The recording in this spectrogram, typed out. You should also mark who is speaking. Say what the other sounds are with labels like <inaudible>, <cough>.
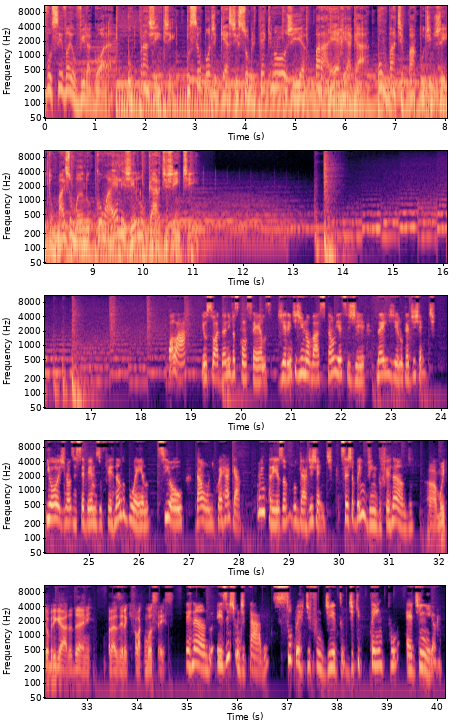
Speaker 1: Você vai ouvir agora o Pra Gente, o seu podcast sobre tecnologia para RH. Um bate-papo de um jeito mais humano com a LG Lugar de Gente.
Speaker 2: Olá, eu sou a Dani Vasconcelos, gerente de inovação e SG na LG Lugar de Gente. E hoje nós recebemos o Fernando Bueno, CEO da Único RH, uma empresa lugar de gente. Seja bem-vindo, Fernando.
Speaker 3: Ah, muito obrigado, Dani. Um prazer aqui falar com vocês.
Speaker 2: Fernando, existe um ditado super difundido de que tempo é dinheiro.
